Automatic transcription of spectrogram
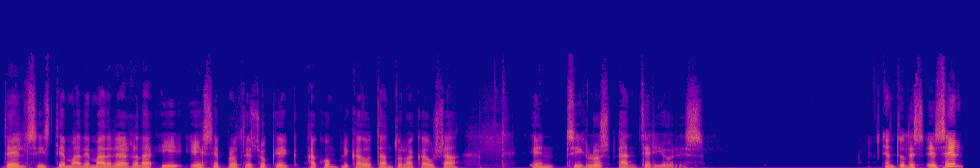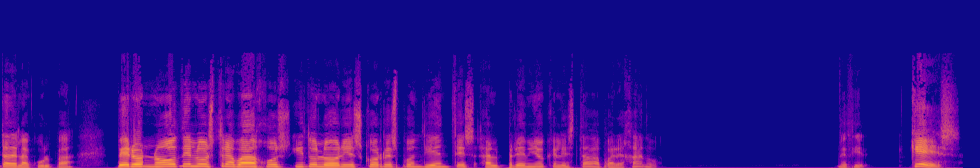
del sistema de Madre Ágreda y ese proceso que ha complicado tanto la causa en siglos anteriores. Entonces, exenta de la culpa, pero no de los trabajos y dolores correspondientes al premio que le estaba aparejado decir, ¿qué es?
